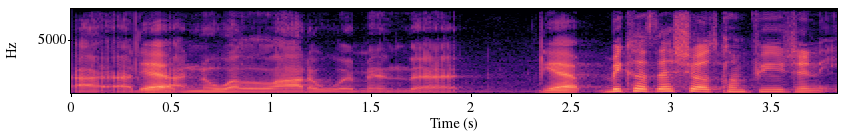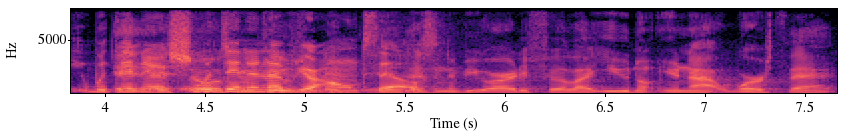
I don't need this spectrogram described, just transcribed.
I, I, Yep. I know a lot of women that Yeah, because that shows confusion within it- it within and of your confusion. own If- self. Listen, if you already feel like you don't, you're not worth that,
